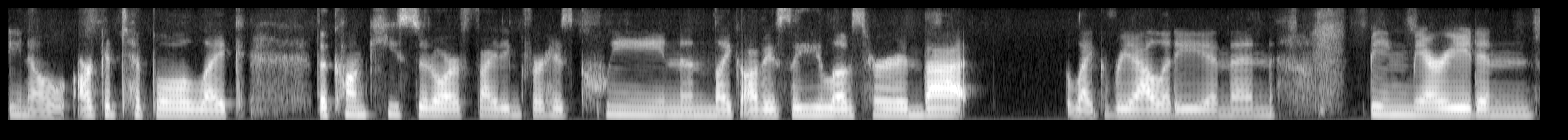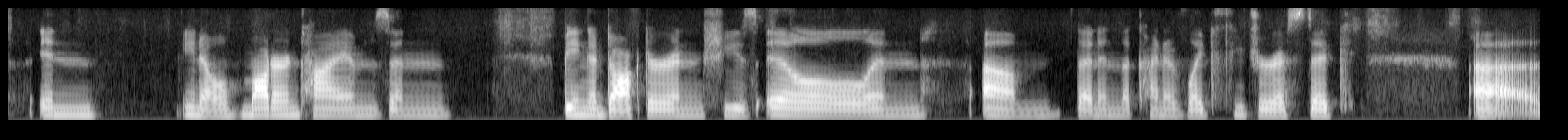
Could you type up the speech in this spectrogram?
you know archetypal like the conquistador fighting for his queen and like obviously he loves her in that like reality and then being married and in you know modern times and being a doctor and she's ill and um then in the kind of like futuristic uh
